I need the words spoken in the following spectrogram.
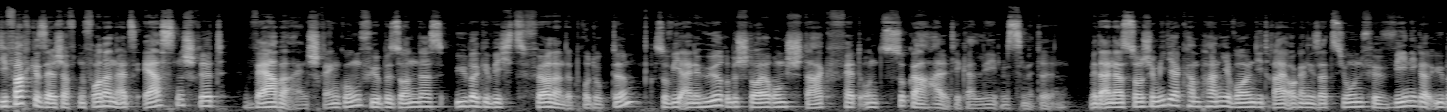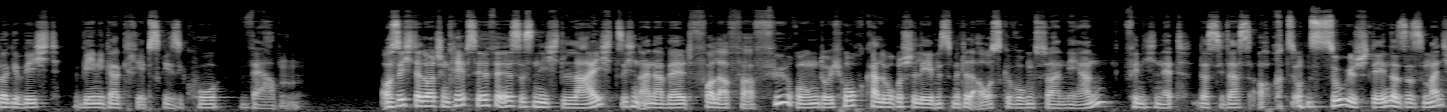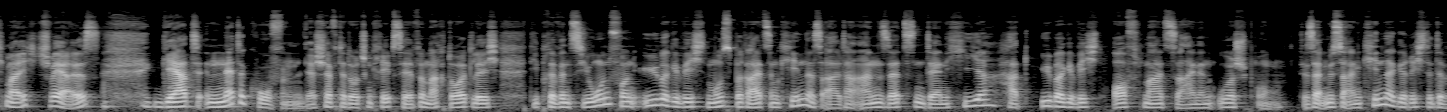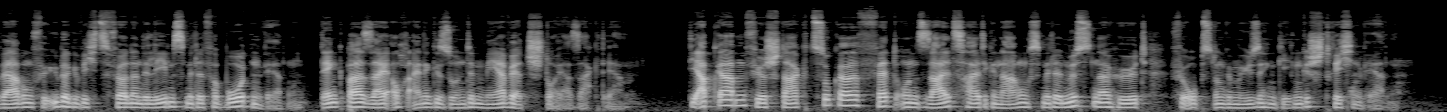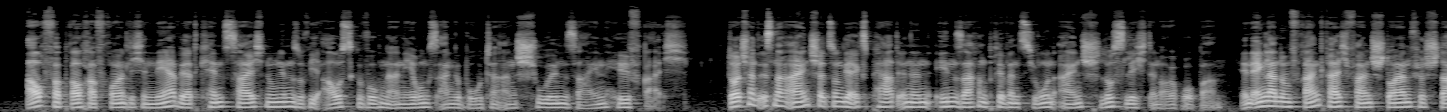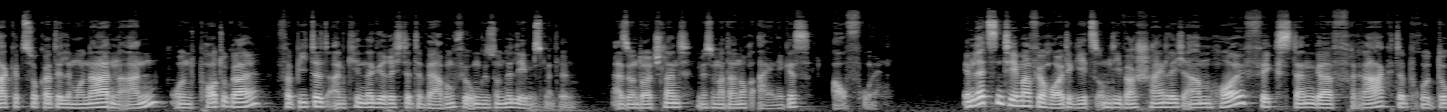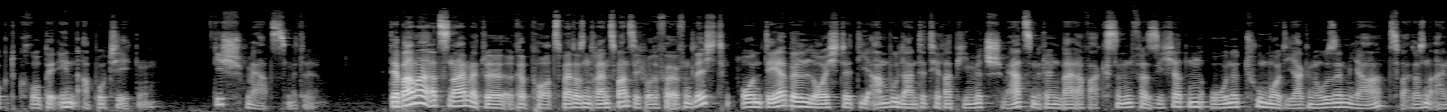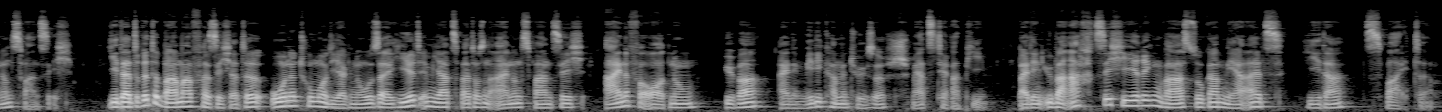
Die Fachgesellschaften fordern als ersten Schritt Werbeeinschränkungen für besonders übergewichtsfördernde Produkte sowie eine höhere Besteuerung stark fett- und zuckerhaltiger Lebensmittel. Mit einer Social-Media-Kampagne wollen die drei Organisationen für weniger Übergewicht, weniger Krebsrisiko werben. Aus Sicht der Deutschen Krebshilfe ist es nicht leicht, sich in einer Welt voller Verführung durch hochkalorische Lebensmittel ausgewogen zu ernähren. Finde ich nett, dass Sie das auch zu uns zugestehen, dass es manchmal echt schwer ist. Gerd Nettekofen, der Chef der Deutschen Krebshilfe, macht deutlich, die Prävention von Übergewicht muss bereits im Kindesalter ansetzen, denn hier hat Übergewicht oftmals seinen Ursprung. Deshalb müsse an Kinder gerichtete Werbung für übergewichtsfördernde Lebensmittel verboten werden. Denkbar sei auch eine gesunde Mehrwertsteuer, sagt er. Die Abgaben für stark Zucker, Fett und salzhaltige Nahrungsmittel müssten erhöht, für Obst und Gemüse hingegen gestrichen werden. Auch verbraucherfreundliche Nährwertkennzeichnungen sowie ausgewogene Ernährungsangebote an Schulen seien hilfreich. Deutschland ist nach Einschätzung der Expertinnen in Sachen Prävention ein Schlusslicht in Europa. In England und Frankreich fallen Steuern für stark gezuckerte Limonaden an und Portugal verbietet an Kinder gerichtete Werbung für ungesunde Lebensmittel. Also in Deutschland müssen wir da noch einiges aufholen. Im letzten Thema für heute geht es um die wahrscheinlich am häufigsten gefragte Produktgruppe in Apotheken, die Schmerzmittel. Der Barmer Arzneimittelreport 2023 wurde veröffentlicht und der beleuchtet die ambulante Therapie mit Schmerzmitteln bei Erwachsenen Versicherten ohne Tumordiagnose im Jahr 2021. Jeder dritte Barmer Versicherte ohne Tumordiagnose erhielt im Jahr 2021 eine Verordnung über eine medikamentöse Schmerztherapie. Bei den über 80-Jährigen war es sogar mehr als jeder zweite.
